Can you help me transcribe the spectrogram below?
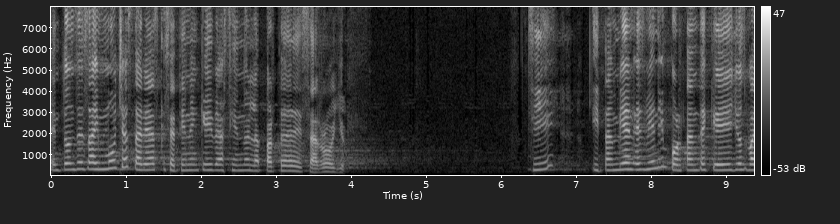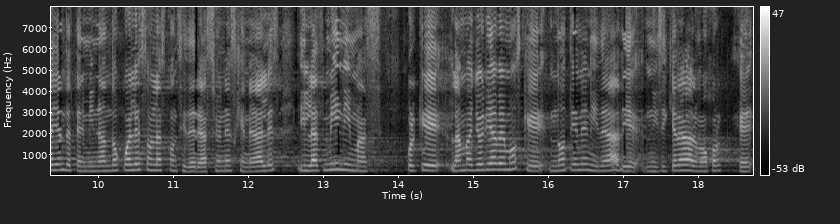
entonces hay muchas tareas que se tienen que ir haciendo en la parte de desarrollo. ¿Sí? Y también es bien importante que ellos vayan determinando cuáles son las consideraciones generales y las mínimas, porque la mayoría vemos que no tienen idea de ni siquiera a lo mejor eh,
